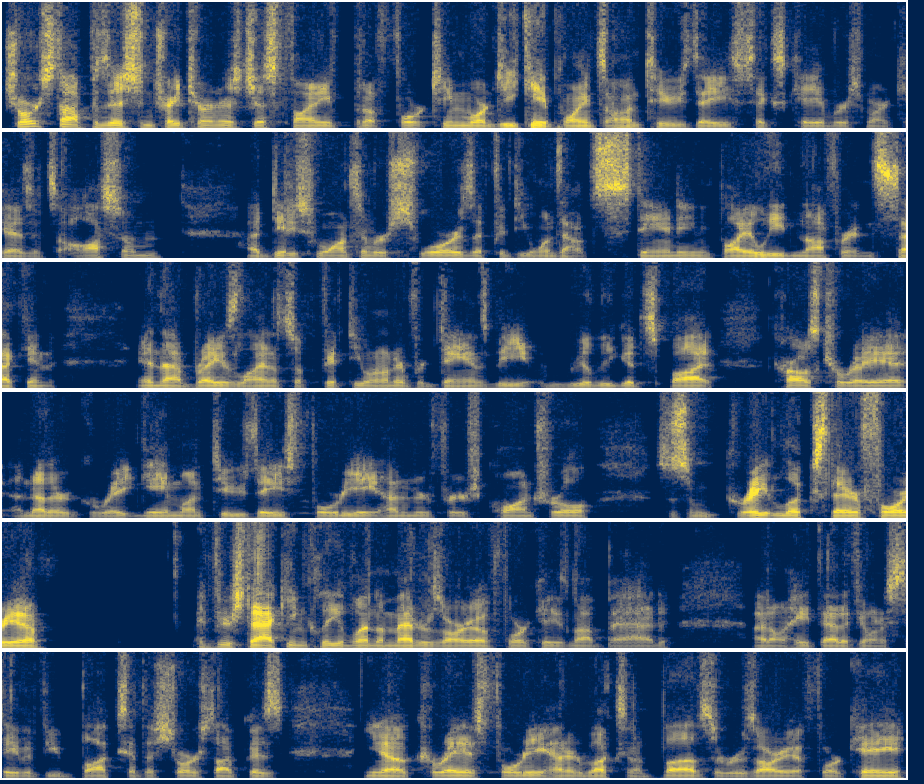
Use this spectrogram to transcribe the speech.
Shortstop position, Trey Turner is just fine. He put up 14 more DK points on Tuesday, 6K versus Marquez. It's awesome. Uh, Dansby Swanson versus Suarez at 51 is outstanding. Probably leading off right in second in that Braves lineup. So 5,100 for Dansby, really good spot. Carlos Correa, another great game on Tuesdays, 4,800 for Quantrill. So some great looks there for you. If you're stacking Cleveland, Amed Rosario 4K is not bad. I don't hate that if you want to save a few bucks at the shortstop because you know Correa is 4,800 bucks and above. So Rosario 4K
